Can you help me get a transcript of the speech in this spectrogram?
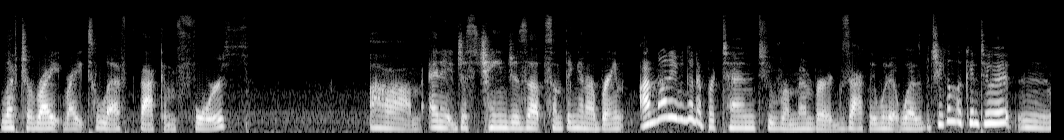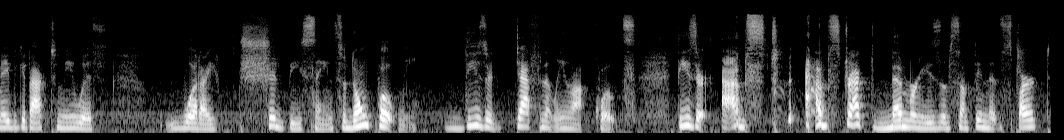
left to right, right to left, back and forth. Um, and it just changes up something in our brain. I'm not even going to pretend to remember exactly what it was, but you can look into it and maybe get back to me with what I should be saying. So don't quote me. These are definitely not quotes. These are abst- abstract memories of something that sparked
